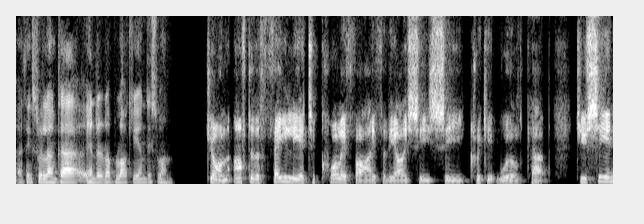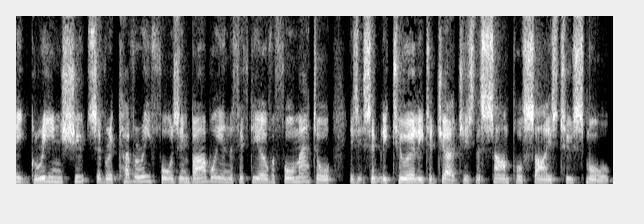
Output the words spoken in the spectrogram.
I think Sri Lanka ended up lucky in this one. Jon, after the failure to qualify for the ICC Cricket World Cup, do you see any green shoots of recovery for Zimbabwe in the 50 over format, or is it simply too early to judge? Is the sample size too small?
